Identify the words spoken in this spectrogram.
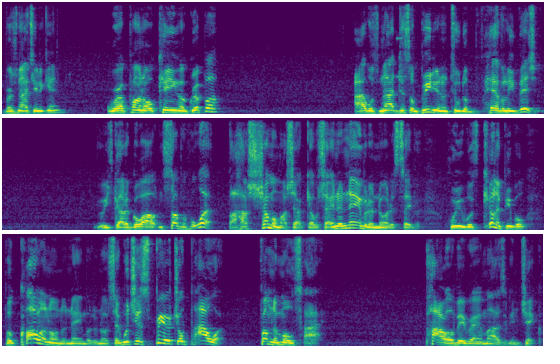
Verse 19 again. Whereupon, O King Agrippa, I was not disobedient unto the heavenly vision. He's got to go out and suffer for what? In the name of the and Savior. Who he was killing people for calling on the name of the Lord Savior, which is spiritual power from the Most High. Power of Abraham, Isaac, and Jacob.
